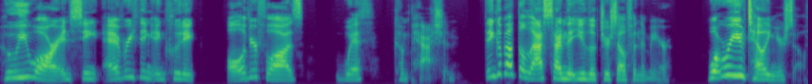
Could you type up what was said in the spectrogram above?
who you are and seeing everything, including all of your flaws, with compassion. Think about the last time that you looked yourself in the mirror. What were you telling yourself?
